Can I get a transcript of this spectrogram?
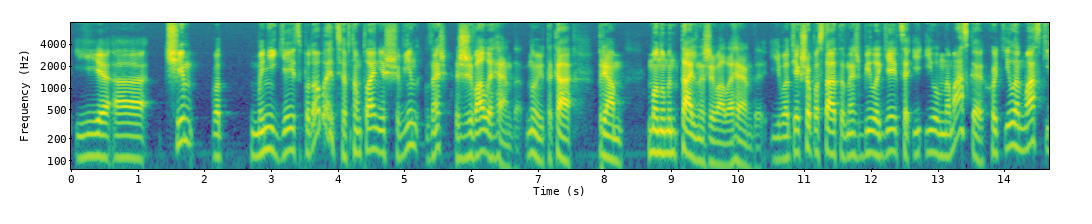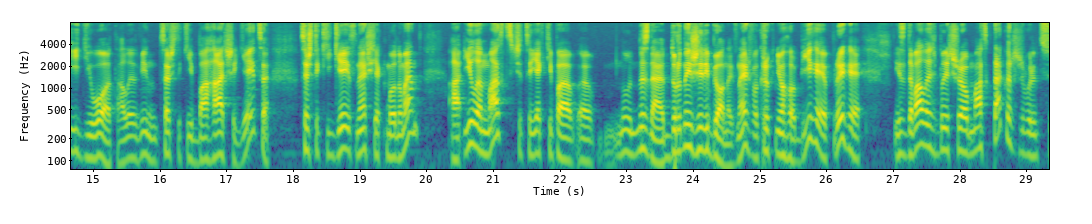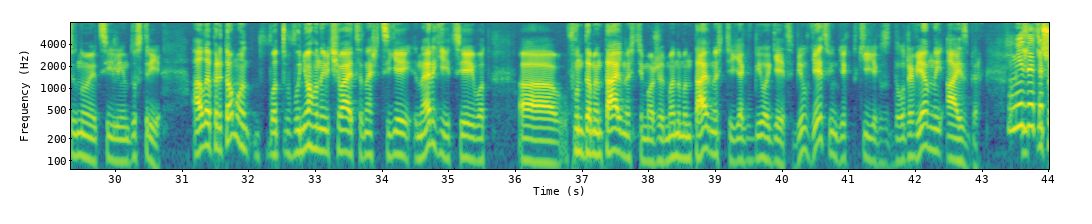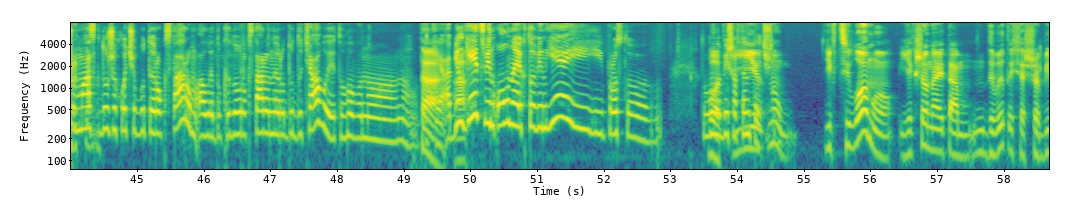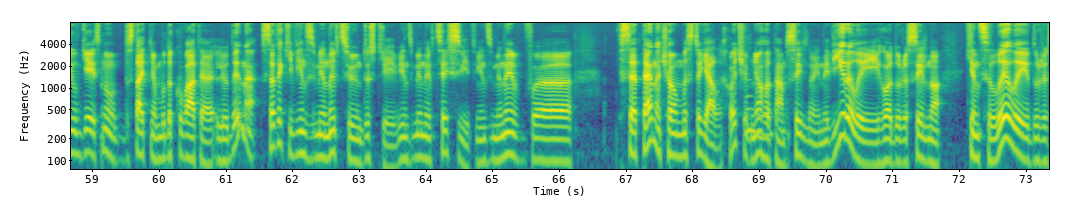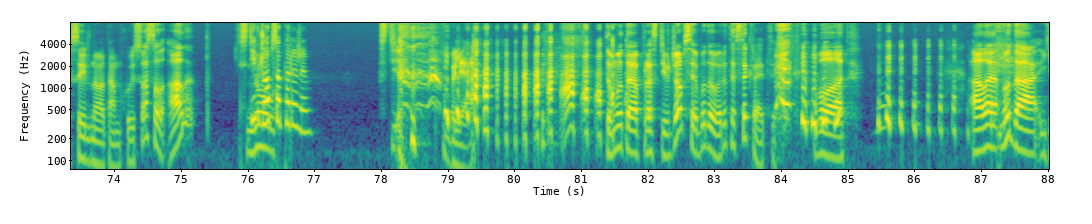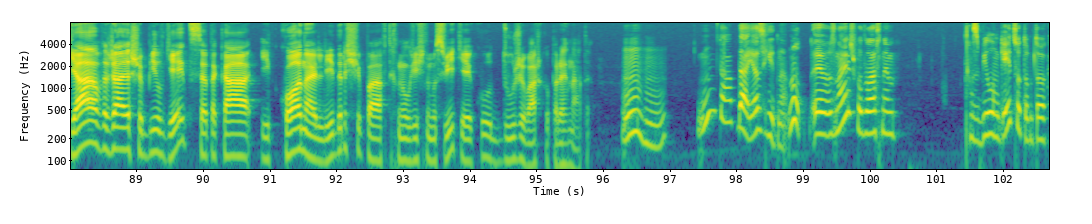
І а, чим от мені Гейтс подобається, в тому плані, що він, знаєш, жива легенда. Ну, і така прям монументальна жива легенда. І от якщо поставити знаєш, Біла Гейтса і Ілона Маска, хоч Ілон Маск і ідіот, але він все ж таки багатший Гейтса, все ж таки Гейтс, знаєш, як монумент. А Ілон Маск, чи це як, типа, е, ну не знаю, дурний жеребьонок, знаєш, вокруг нього бігає, пригає. І здавалось би, що Маск також революціонує цілі індустрії. Але при тому, от в нього не відчувається знаєш, цієї енергії, цієї от, е, фундаментальності, може, монументальності, як в Біла Гейтса. Білл Гейтс, він як такий, як здоровенний айсберг. Мені здається, і що при Маск дуже хоче бути рокстаром, але до, до рокстару не роду дотягує, того воно ну, Та, таке. А Білл а- Гейтс він овнає, хто він є, і, і просто тому воно більш і, ну, і в цілому, якщо навіть там дивитися, що Білл Гейтс ну, достатньо мудакувата людина, все-таки він змінив цю індустрію, він змінив цей світ, він змінив е, все те, на чому ми стояли. Хоч і в нього там сильно і не вірили, і його дуже сильно кінцелили, і дуже сильно там хуйсосили, але. Стів ну, Джобса пережив. Сті... Бля. Тому то про Стів Джобса я буду говорити в секреті. Вот. Але ну да, я вважаю, що Білл Гейтс це така ікона лідершіпа в технологічному світі, яку дуже важко перегнати. Угу. Ну, так, да, я згідна. Ну, е, знаєш, от, власне, з Білом Гейтсом, тобто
